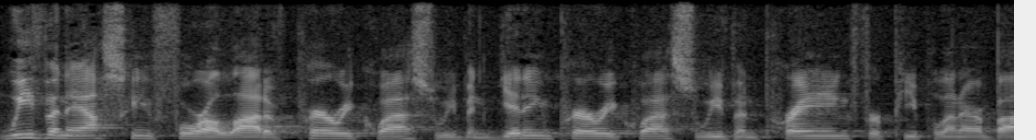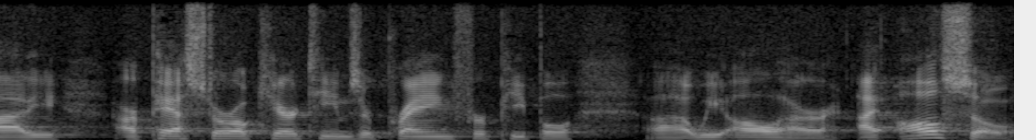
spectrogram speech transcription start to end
we've been asking for a lot of prayer requests. We've been getting prayer requests. We've been praying for people in our body. Our pastoral care teams are praying for people. Uh, we all are. I also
